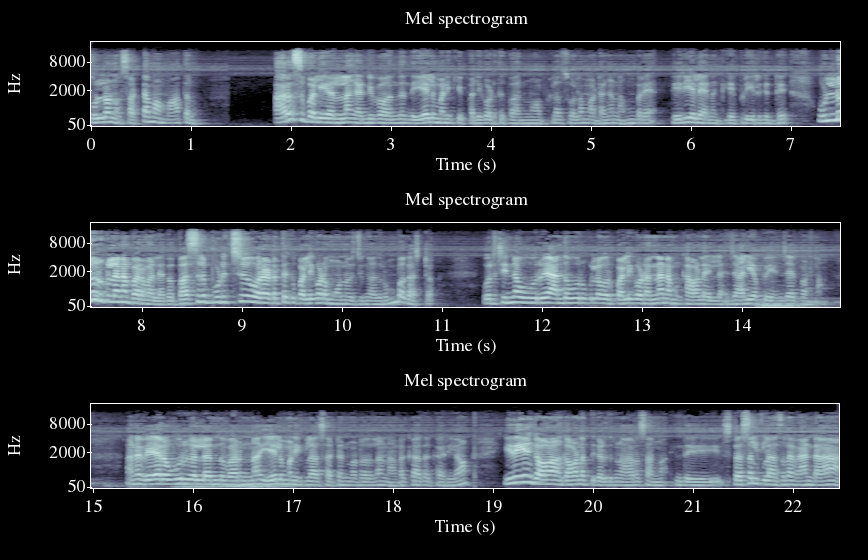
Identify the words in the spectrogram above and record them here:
சொல்லணும் சட்டமாக மாற்றணும் அரசு பள்ளிகள்லாம் கண்டிப்பாக வந்து இந்த ஏழு மணிக்கு பள்ளிக்கூடத்துக்கு வரணும் அப்படிலாம் சொல்ல மாட்டாங்க நம்புகிறேன் தெரியலை எனக்கு எப்படி இருக்குன்ட்டு. உள்ளூருக்குள்ளனா பரவாயில்ல. இப்போ பஸ்ஸில் பிடிச்சி ஒரு இடத்துக்கு பள்ளிக்கூடம் போகணும்னு வச்சுங்க அது ரொம்ப கஷ்டம். ஒரு சின்ன ஊர் அந்த ஊருக்குள்ளே ஒரு பள்ளிக்கூடம்னா நமக்கு கவலை இல்லை. ஜாலியாக போய் என்ஜாய் பண்ணலாம். ஆனால் வேறு ஊர்கள்லேருந்து வரணும்னா ஏழு மணி கிளாஸ் அட்டன் பண்ணுறதெல்லாம் நடக்காத காரியம். இதையும் கவன கவனத்துக்கு எடுத்துக்கணும் அரசாங்கம். இந்த ஸ்பெஷல் கிளாஸ்லாம் வேண்டாம்.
